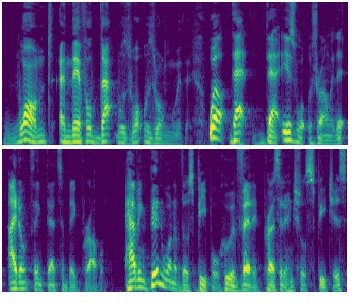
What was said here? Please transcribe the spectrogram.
want, and therefore that was what was wrong with it. Well, that that is what was wrong with it. I don't think that's a big problem. Having been one of those people who have vetted presidential speeches,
